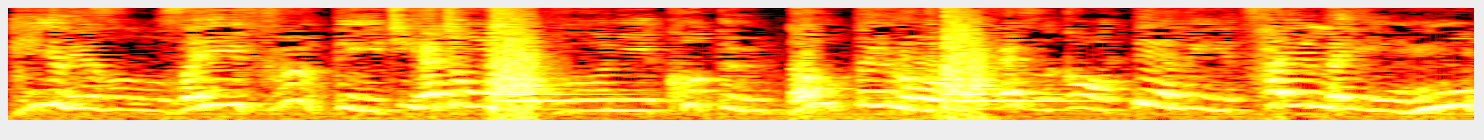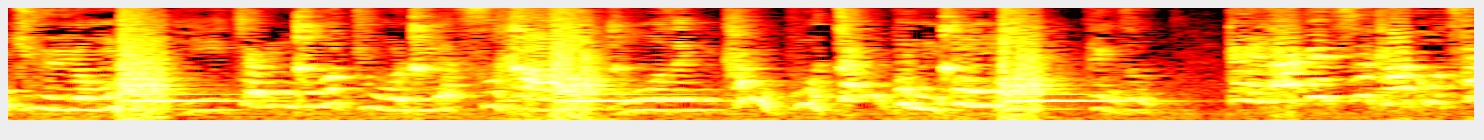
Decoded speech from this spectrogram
给的是谁府的家中，妇女可都都对路，还是个带来彩雷五句用，一将我脚列刺卡，无人看不张蹦蹦。听着，给哪个刺卡可彩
